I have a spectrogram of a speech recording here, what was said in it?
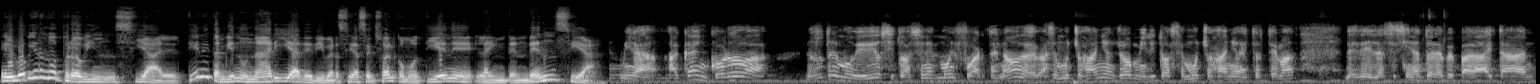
¿El gobierno provincial tiene también un área de diversidad sexual como tiene la Intendencia? Mira, acá en Córdoba nosotros hemos vivido situaciones muy fuertes, ¿no? Hace muchos años, yo milito hace muchos años estos temas, desde el asesinato de la Pepa Gaitán,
